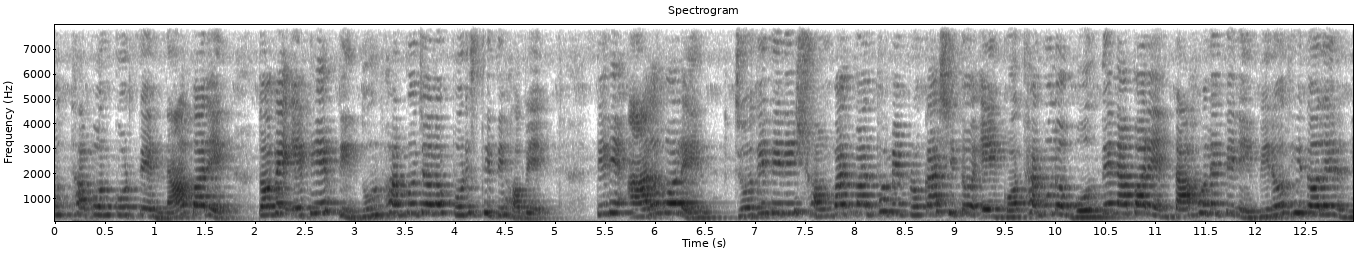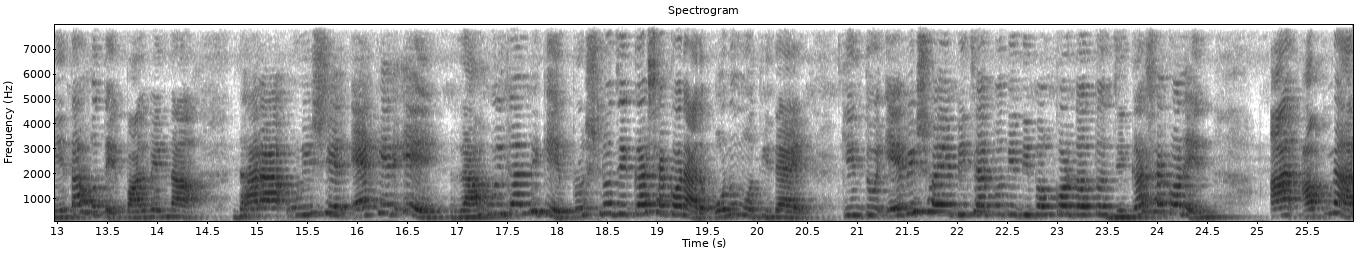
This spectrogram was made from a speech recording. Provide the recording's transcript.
উত্থাপন করতে না পারেন, তবে এটি একটি দুর্ভাগ্যজনক পরিস্থিতি হবে। তিনি আরও বলেন, যদি তিনি সংবাদ মাধ্যমে প্রকাশিত এই কথাগুলো বলতে না পারেন, তাহলে তিনি বিরোধী দলের নেতা হতে পারবেন না। ধারা উনিশের একের এ রাহুল গান্ধীকে প্রশ্ন জিজ্ঞাসা করার অনুমতি দেয়। কিন্তু এ বিষয়ে বিচারপতি দীপঙ্কর দত্ত জিজ্ঞাসা করেন, আর আপনার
